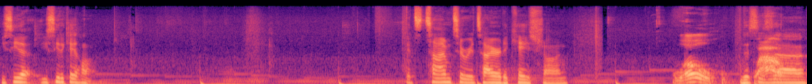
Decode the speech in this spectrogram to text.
You see that? You see the case? Hold on. It's time to retire the case, Sean. Whoa! This Wow. is, uh,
